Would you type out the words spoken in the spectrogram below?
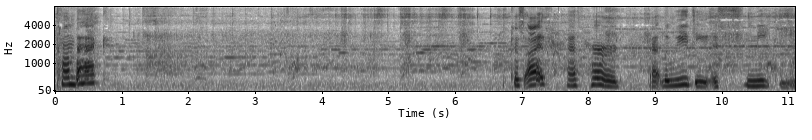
comeback? Because I have heard that Luigi is sneaky.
